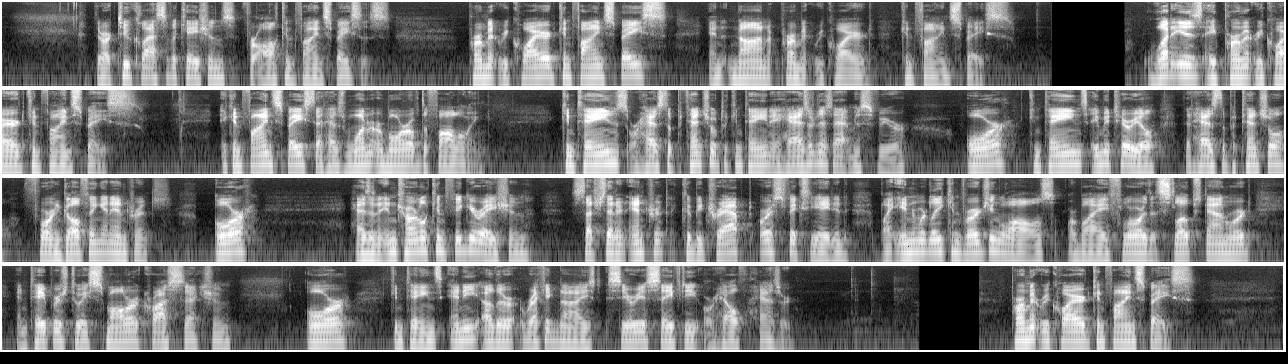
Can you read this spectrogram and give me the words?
There are two classifications for all confined spaces permit required confined space and non permit required confined space. What is a permit required confined space? A confined space that has one or more of the following contains or has the potential to contain a hazardous atmosphere or contains a material that has the potential for engulfing an entrance or has an internal configuration such that an entrant could be trapped or asphyxiated by inwardly converging walls or by a floor that slopes downward and tapers to a smaller cross section or contains any other recognized serious safety or health hazard. Permit required confined space.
